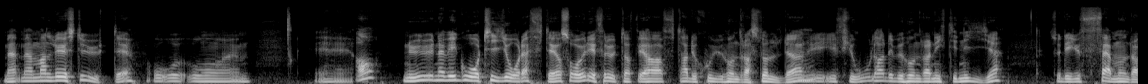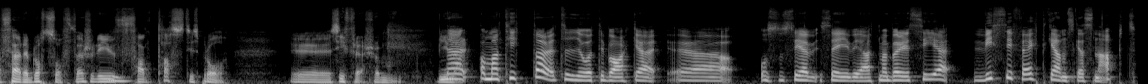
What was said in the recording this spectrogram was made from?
Men, men man löste ut det och, och, och uh, ja, nu när vi går tio år efter, jag sa ju det förut att vi haft, hade 700 stölder. Mm. I, fjol hade vi 199. Så det är ju 500 färre brottsoffer. Så det är ju mm. fantastiskt bra eh, siffror. Som vi när, om man tittar tio år tillbaka eh, och så ser, säger vi att man börjar se viss effekt ganska snabbt.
